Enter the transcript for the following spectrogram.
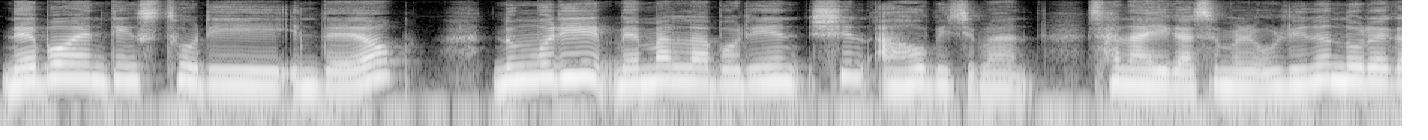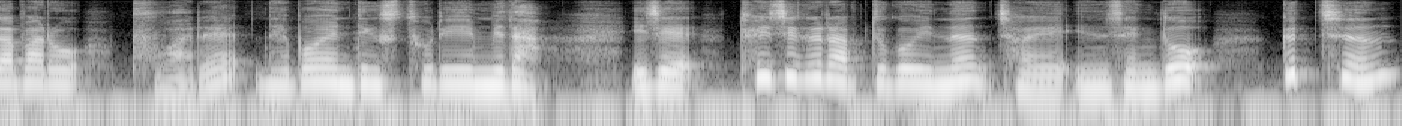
Never Ending Story인데요. 눈물이 메말라버린 59이지만 사나이 가슴을 울리는 노래가 바로 부활의 Never Ending Story입니다. 이제 퇴직을 앞두고 있는 저의 인생도 끝은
